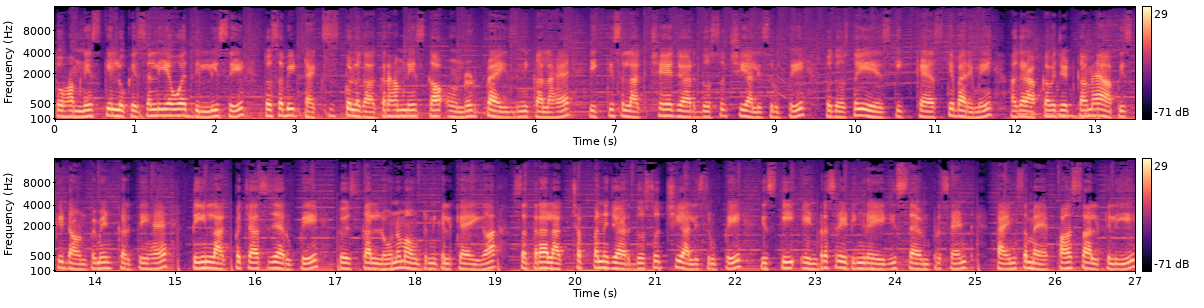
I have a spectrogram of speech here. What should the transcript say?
तो हमने इसकी लोकेशन लिया हुआ दिल्ली से। तो सभी टैक्सेस को लगाकर हमने इसका ऑन रोड प्राइस निकाला है। इक्कीस लाख छह हज़ार दो सौ छियालीस रुपये तो दोस्तों, ये इसकी कैश के बारे में, अगर आपका बजट कम है, आप इसकी डाउन पेमेंट करते हैं तीन लाख पचास हज़ार रुपये तो इसका लोन अमाउंट निकल के आएगा सत्रह लाख छप्पन हज़ार दो सौ छियालीस रुपये इसकी इंटरेस्ट रेटिंग रहेगी सेवन परसेंट टाइम समय पाँच साल के लिए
